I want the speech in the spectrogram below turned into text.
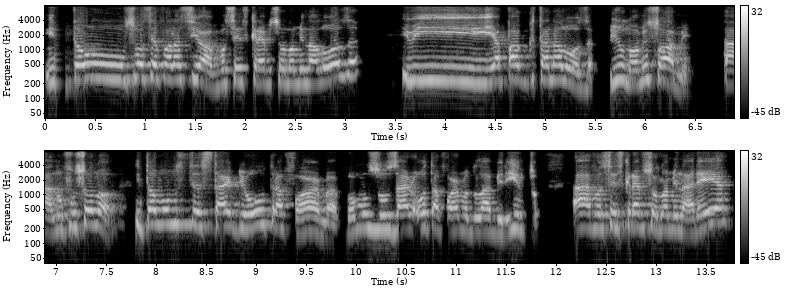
Então, se você fala assim, ó, você escreve seu nome na lousa e, e apaga o que está na lousa, e o nome some. Ah, não funcionou. Então vamos testar de outra forma. Vamos usar outra forma do labirinto. Ah, você escreve seu nome na areia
